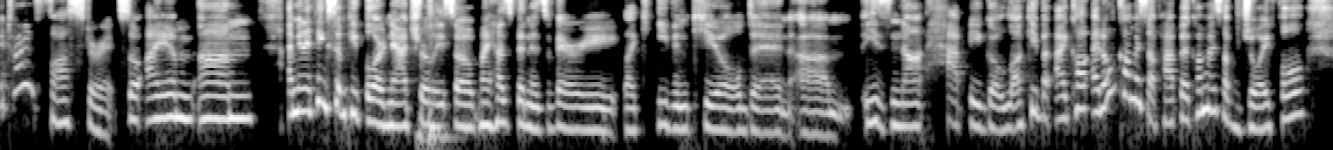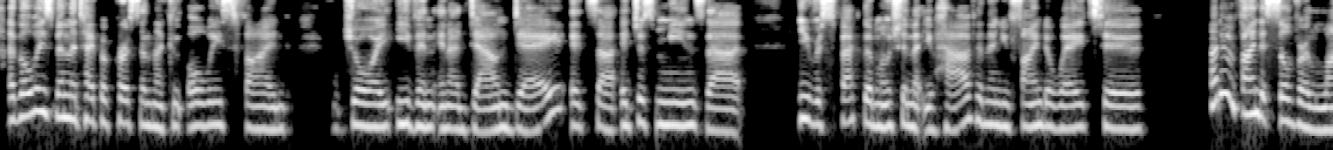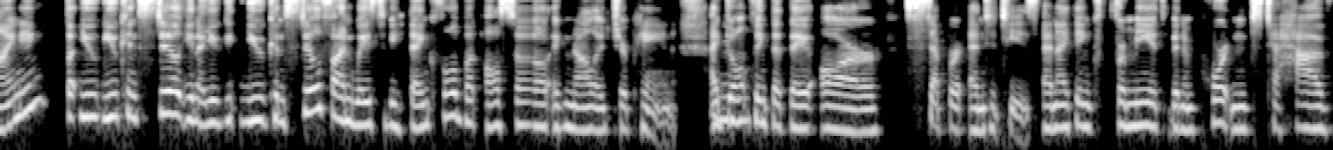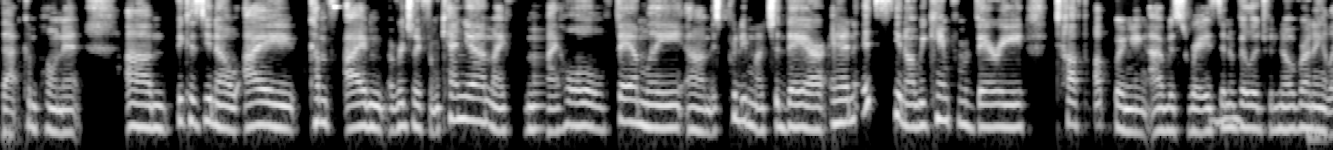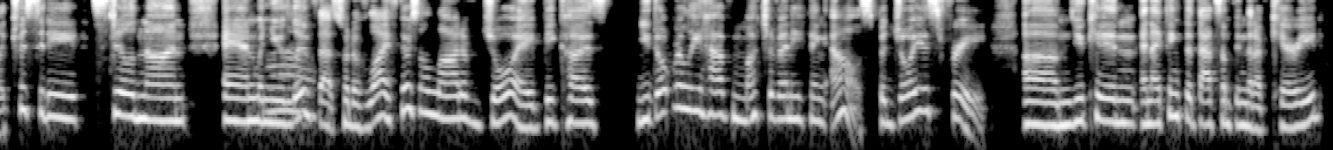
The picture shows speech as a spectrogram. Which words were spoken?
I try and foster it. So I am um I mean I think some people are naturally so my husband is very like even keeled and um he's not happy go lucky but I call I don't call myself happy I call myself joyful. I've always been the type of person that can always find joy even in a down day. It's uh it just means that you respect the emotion that you have and then you find a way to not even find a silver lining but you you can still you know you you can still find ways to be thankful but also acknowledge your pain i Mhm. don't think that they are separate entities. And i think for me it's been important to have that component um, because you know i come i'm originally from kenya. My my whole family um, is pretty much there. And it's you know we came from a very tough upbringing. I was raised in a Mhm. village with no running electricity still none. And when you live that sort of life, there's a lot of joy because you don't really have much of anything else, but joy is free. Um, you can, and I think that that's something that I've carried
